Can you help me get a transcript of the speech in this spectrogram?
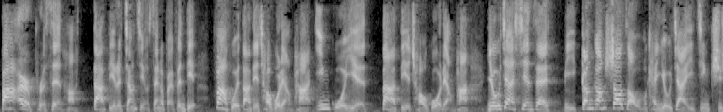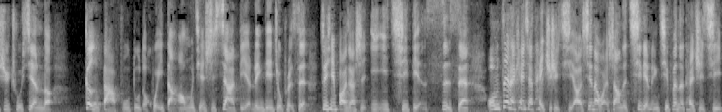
八二 percent 哈，大跌了将近有三个百分点。法国也大跌超过两趴，英国也大跌超过两趴。油价现在比刚刚稍早，我们看油价已经持续出现了。更大幅度的回档啊，目前是下跌零点九 percent，最新报价是一一七点四三。我们再来看一下台指期啊，现在晚上的七点零七分的台指期，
